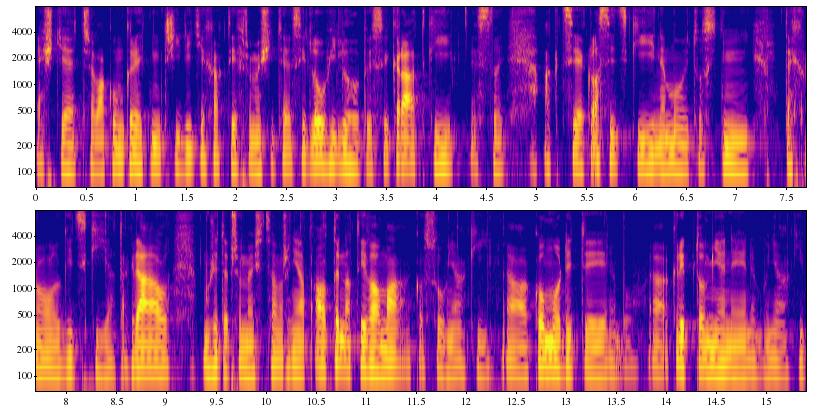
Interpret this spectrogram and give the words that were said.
ještě třeba konkrétní třídy těch aktiv. Přemýšlíte, jestli dlouhý dluhopisy, krátký, jestli akcie klasický, nemovitostní, technologický a tak dál. Můžete přemýšlet samozřejmě nad alternativama, jako jsou nějaký komodity nebo kryptoměny nebo nějaký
